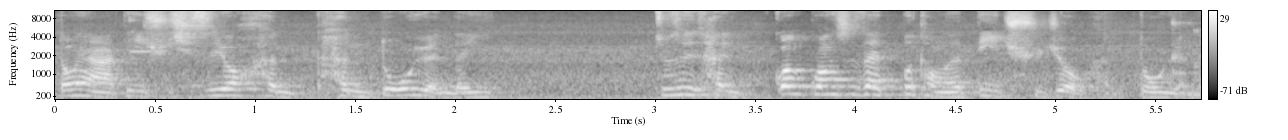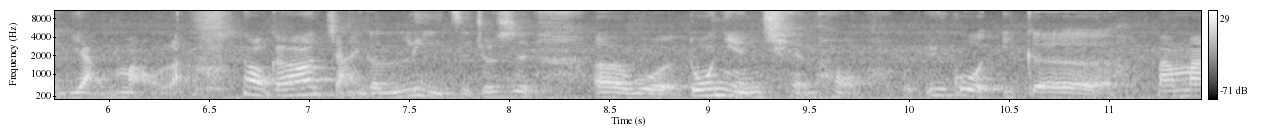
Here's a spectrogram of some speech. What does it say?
东亚地区，其实有很很多元的。就是很光光是在不同的地区就有很多元的样貌了。那我刚刚讲一个例子，就是呃，我多年前吼，我遇过一个妈妈，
